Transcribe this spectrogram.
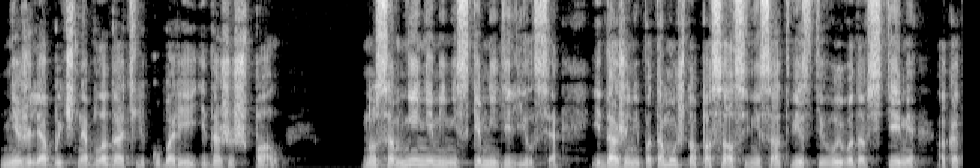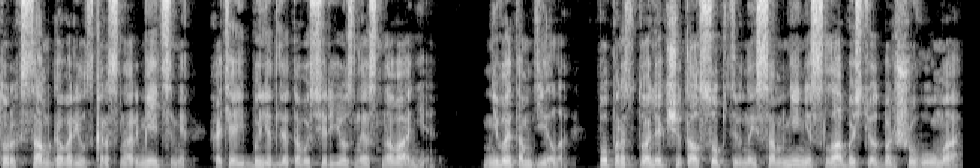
нежели обычные обладатели кубарей и даже шпал – но сомнениями ни с кем не делился, и даже не потому, что опасался несоответствия выводов с теми, о которых сам говорил с красноармейцами, хотя и были для того серьезные основания. Не в этом дело. Попросту Олег считал собственные сомнения слабостью от большого ума,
